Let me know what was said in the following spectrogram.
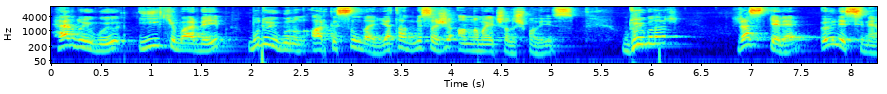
her duyguyu iyi ki var deyip bu duygunun arkasında yatan mesajı anlamaya çalışmalıyız. Duygular rastgele öylesine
